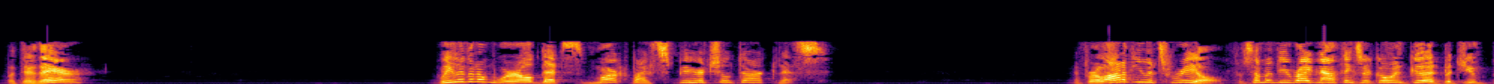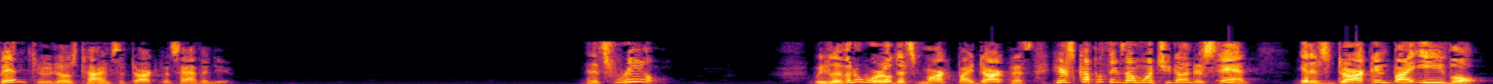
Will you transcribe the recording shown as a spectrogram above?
But they're there. We live in a world that's marked by spiritual darkness. And for a lot of you, it's real. For some of you right now, things are going good, but you've been through those times of darkness, haven't you? And it's real. We live in a world that's marked by darkness. Here's a couple things I want you to understand. It is darkened by evil.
